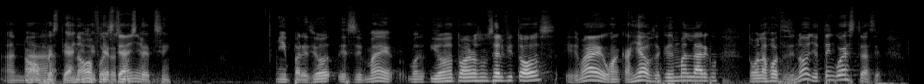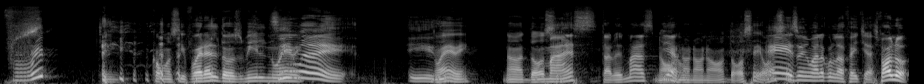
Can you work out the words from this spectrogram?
Andaba- No, fue este año. No, sí, fue este año. usted, sí. Y me pareció, ese, mae, bueno, íbamos a tomarnos un selfie todos. Y dice, mae, Juan Cajiao, usted que es más largo, toma la foto. Dice, no, yo tengo este. Hace, frip. Sí, Como si fuera el Sí, 2009. mae. Y, ¿Nueve? No, 12. Más, tal vez más. No, viejo. no, no, no, 12, 11. Eh, soy malo con las fechas. Pablo,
